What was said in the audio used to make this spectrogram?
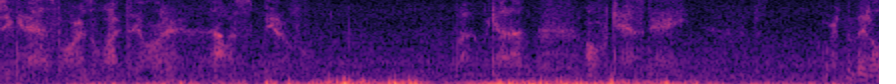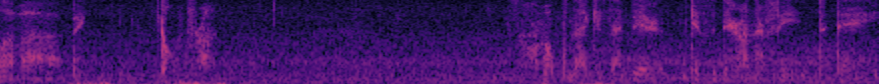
Else you can ask for as a whitetail hunter. That was beautiful. But we got a overcast day. We're in the middle of a big cold front. So I'm hoping that gets that deer gets the deer on their feet today.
